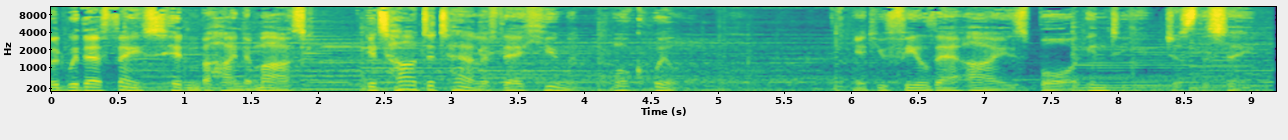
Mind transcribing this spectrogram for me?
but with their face hidden behind a mask, it's hard to tell if they're human or Quill. Yet you feel their eyes bore into you just the same.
